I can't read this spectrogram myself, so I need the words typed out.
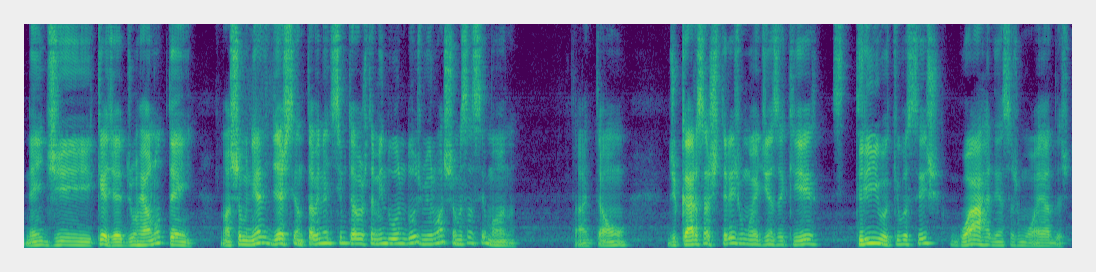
Nem de. Quer dizer, de um real não tem. Não achamos nem de 10 centavos, nem de 5 centavos também do ano 2000. Não achamos essa semana. Tá? Então de cara, essas três moedinhas aqui, esse trio aqui, vocês guardem essas moedas.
